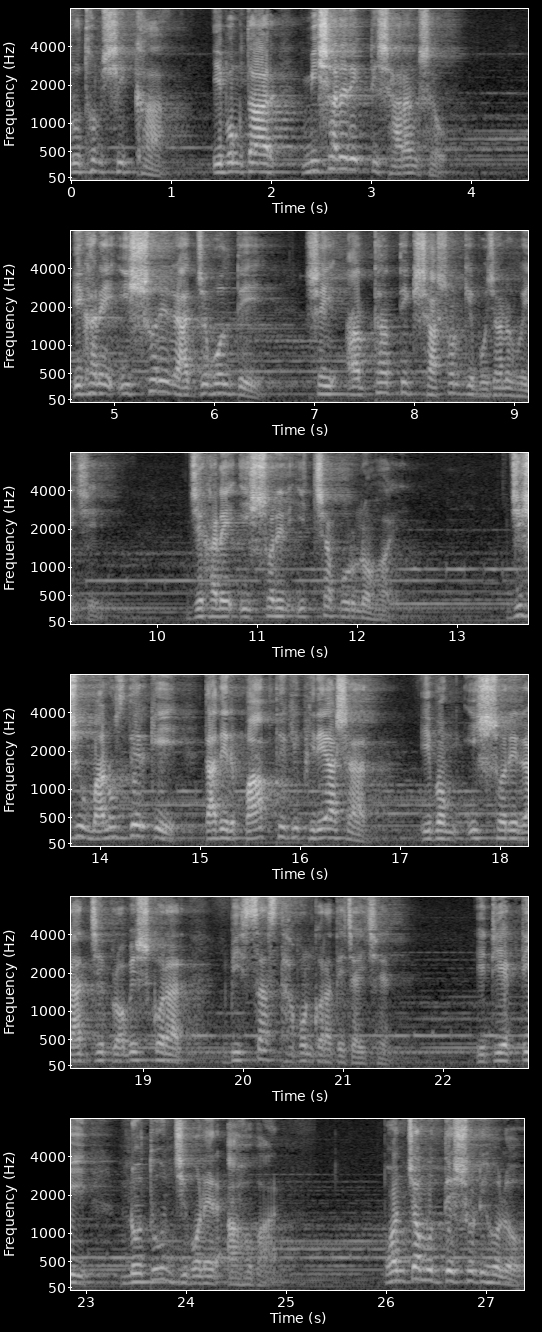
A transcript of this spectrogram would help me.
প্রথম শিক্ষা এবং তার মিশনের একটি সারাংশ এখানে ঈশ্বরের রাজ্য বলতে সেই আধ্যাত্মিক শাসনকে বোঝানো হয়েছে, যেখানে ঈশ্বরের ইচ্ছা পূর্ণ হয়। যিশু মানুষদেরকে তাদের পাপ থেকে ফিরে আসার এবং ঈশ্বরের রাজ্যে প্রবেশ করার বিশ্বাস স্থাপন করাতে চাইছেন। এটি একটি নতুন জীবনের আহ্বান। পঞ্চম উদ্দেশ্যটি হল,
